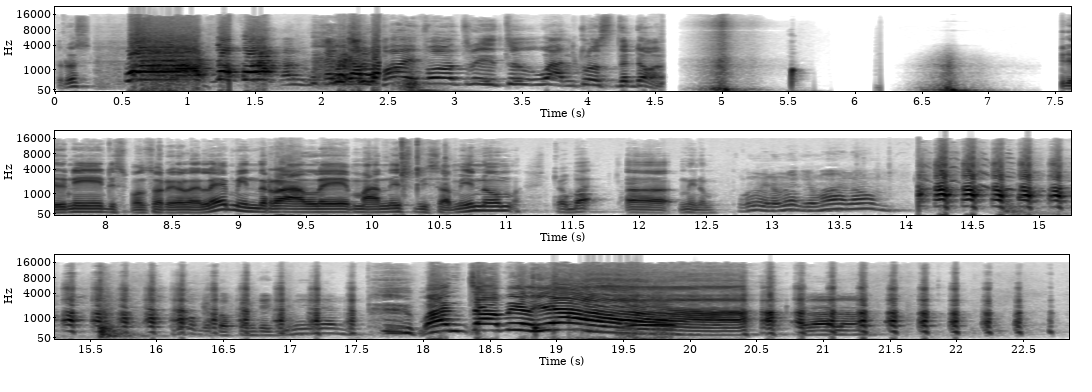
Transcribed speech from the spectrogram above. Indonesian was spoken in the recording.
Terus What the fuck? Kan, gampang. Five, four, three, two, one, close the door. Video ini disponsori oleh Le Minerale manis bisa minum. Coba eh, minum. Gue minumnya gimana om? Gue pakai topeng kayak gini kan. Mancabil ya. Halo halo.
